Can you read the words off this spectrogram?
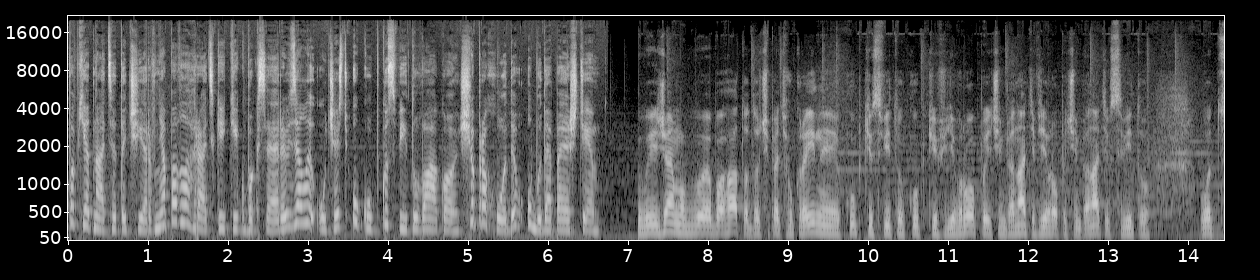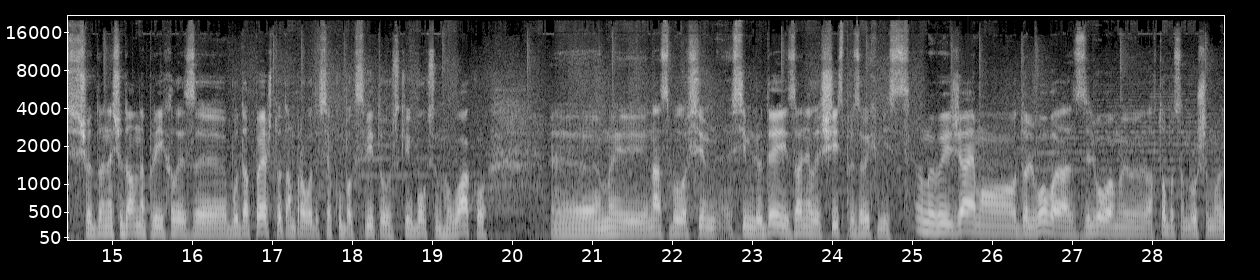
по 15 червня павлоградські кікбоксери взяли участь у Кубку світу ВАКО, що проходив у Будапешті. Виїжджаємо багато до чемпіонатів України, Кубків світу, Кубків Європи, чемпіонатів Європи, чемпіонатів світу. От що нещодавно приїхали з е, Будапешту, там проводився Кубок світу з кікбоксингу ВАКу. Е, Ми, нас було сім, сім людей, зайняли шість призових місць. Ми виїжджаємо до Львова. З Львова ми автобусом рушимо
